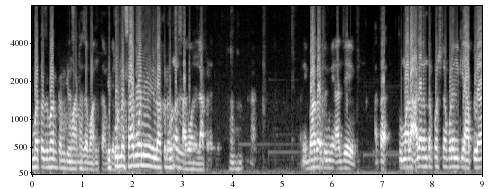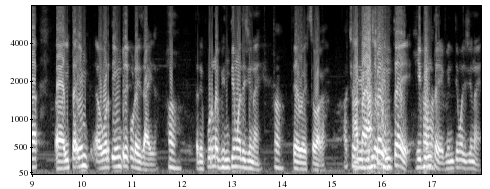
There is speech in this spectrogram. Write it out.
मठाचं बांधकाम केलं मठाचं बांधकाम हे केलं. पूर्ण सागवानी लाकड पूर्ण सागवानी लाकडातले हा. आणि बघा तुम्ही अजय आता तुम्हाला आल्यानंतर प्रश्न पडेल की आपल्या इथं एन- वरती एंट्री कुठे जायचं? हा. तर पूर्ण भिंतीमध्ये जिना आहे हा. त्यावेळेस बघा. आता भिंत अशी आहे? भिंत आहे ही भिंत आहे भिंतीमध्ये जिना आहे.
